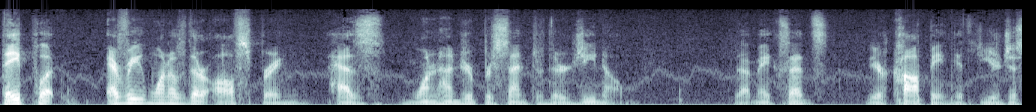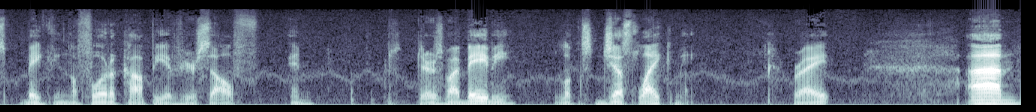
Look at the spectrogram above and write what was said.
they put every one of their offspring has 100% of their genome. Does that make sense? You're copying it. You're just making a photocopy of yourself, and there's my baby. Looks just like me, right? Um,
